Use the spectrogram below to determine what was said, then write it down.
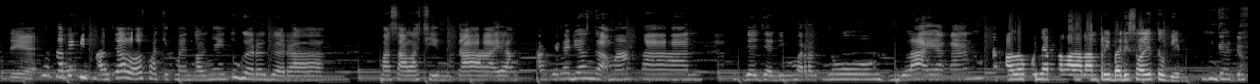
gitu ya. Ya, tapi bisa aja loh sakit mentalnya itu gara-gara masalah cinta yang akhirnya dia nggak makan dia jadi merenung gila ya kan Kalau punya pengalaman pribadi soal itu, Bin? enggak dong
